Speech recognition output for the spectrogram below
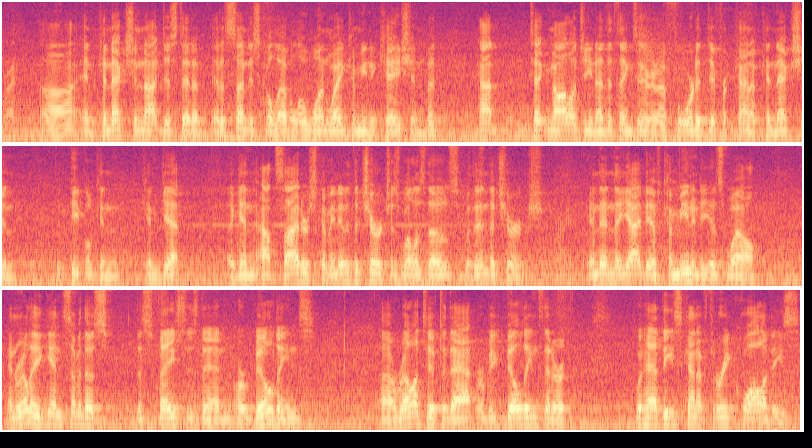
Right. Uh, and connection not just at a, at a Sunday school level, a one way communication, but how technology and other things that are going to afford a different kind of connection that people can, can get. Again, outsiders coming into the church as well as those within the church. Right. And then the idea of community as well. And really, again, some of those the spaces then or buildings uh, relative to that are big buildings that are would have these kind of three qualities.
